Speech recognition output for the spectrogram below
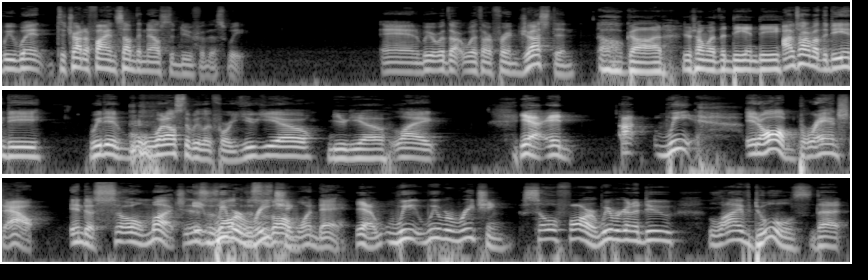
we went to try to find something else to do for this week and we were with our, with our friend Justin. Oh God, you're talking about the D and D, I'm talking about the D and D. We did what else did we look for? Yu-Gi-Oh. Yu-Gi-Oh. Like Yeah, it. I, we it all branched out into so much. It- is we all, were this was all reaching. one day. Yeah, we we were reaching so far. We were gonna do live duels. That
